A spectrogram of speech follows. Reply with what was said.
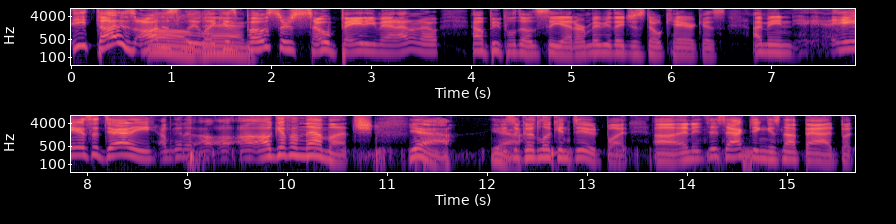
He does honestly. like his Oh, posts are so baity, man. I don't know how people don't see it, or maybe they just don't care. Because I mean, he is a daddy. I'm gonna, I'll, I'll, give him that much. Yeah. Yeah. He's a good looking dude, but uh, and it, his acting is not bad. But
